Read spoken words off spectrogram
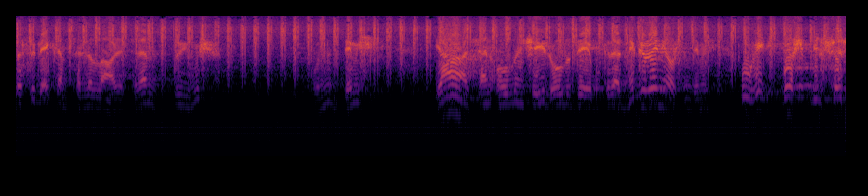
Resul-i Ekrem sallallahu aleyhi ve sellem duymuş. Bunu demiş. Ya sen oğlun şehit oldu diye bu kadar ne güveniyorsun demiş. Bu hiç boş bir söz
